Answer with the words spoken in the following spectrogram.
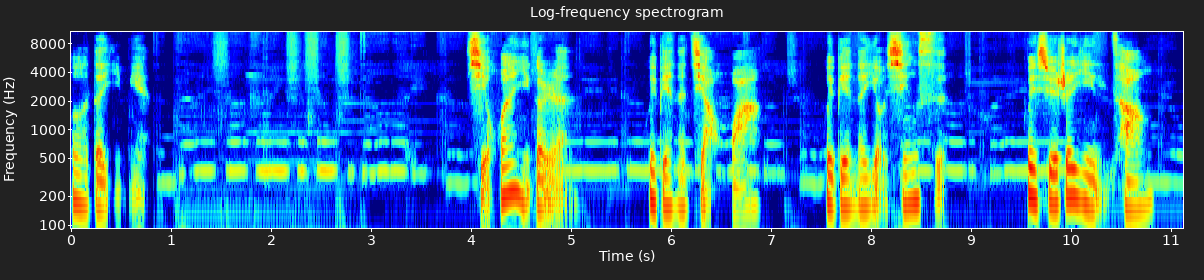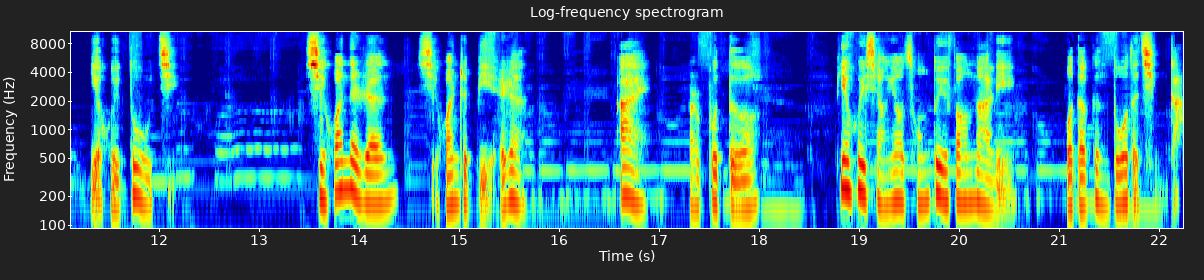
恶的一面。喜欢一个人，会变得狡猾，会变得有心思，会学着隐藏，也会妒忌。喜欢的人喜欢着别人，爱而不得。便会想要从对方那里获得更多的情感，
